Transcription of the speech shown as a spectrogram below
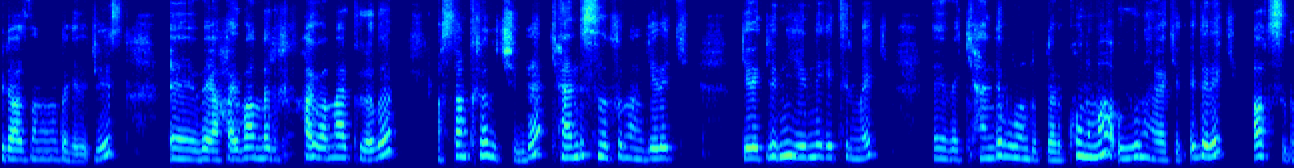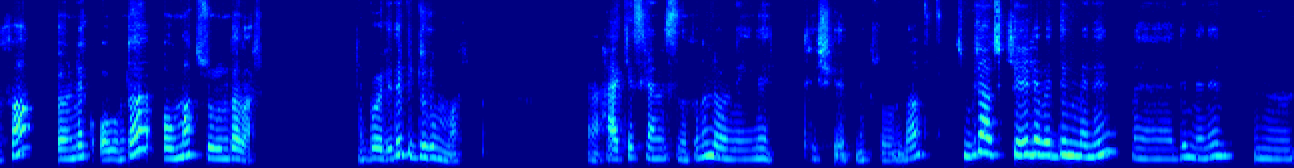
birazdan ona da geleceğiz. E, veya hayvanlar hayvanlar kralı Aslan Kral içinde kendi sınıfının gerek gereklerini yerine getirmek e, ve kendi bulundukları konuma uygun hareket ederek alt sınıfa örnek olumda olmak zorundalar. Böyle de bir durum var. Yani herkes kendi sınıfının örneğini teşkil etmek zorunda. Şimdi birazcık Kerele ve Dimme'nin e, Dimme'nin hmm,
